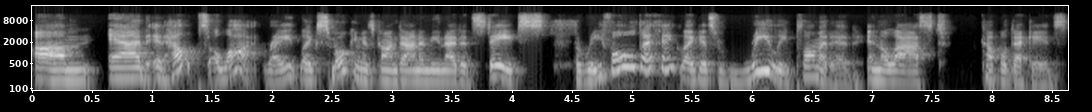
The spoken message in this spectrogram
Um, and it helps a lot right? Like smoking has gone down in the united states threefold i think. Like it's really plummeted in the last couple decades.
